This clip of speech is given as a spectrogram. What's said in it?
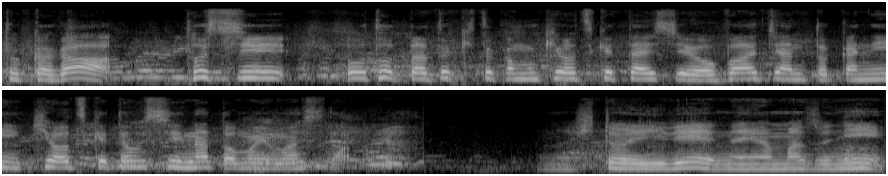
とかが年を取った時とかも気をつけたいしおばあちゃんとかに気をつけてほしいなと思いました。一人で悩まずに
